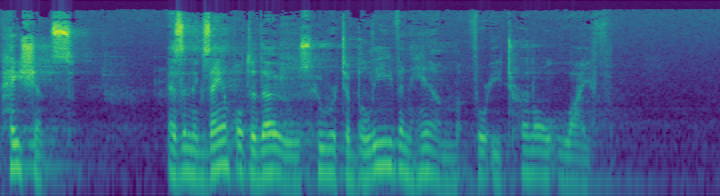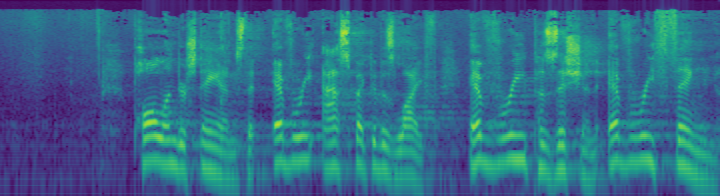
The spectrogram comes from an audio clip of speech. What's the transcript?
patience as an example to those who were to believe in him for eternal life. Paul understands that every aspect of his life, every position, everything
